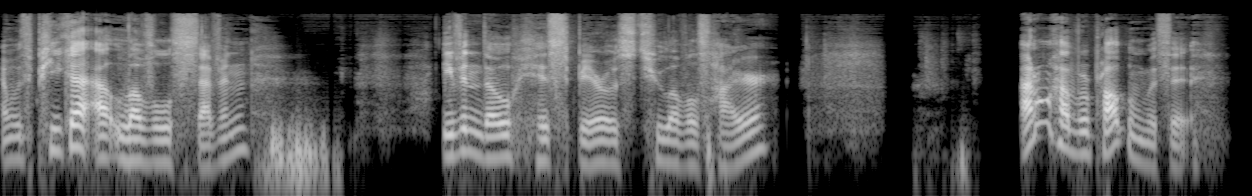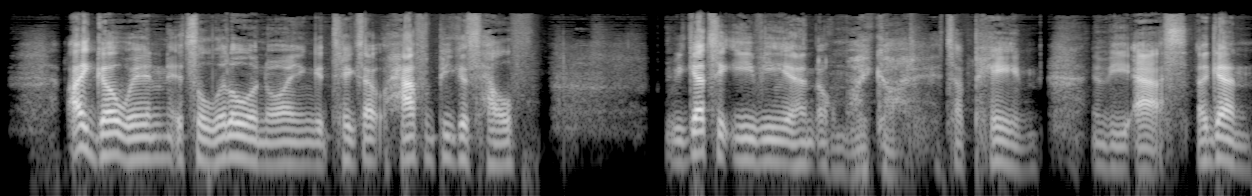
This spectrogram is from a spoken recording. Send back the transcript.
And with Pika at level 7, even though his Spearow is two levels higher, I don't have a problem with it. I go in, it's a little annoying, it takes out half of Pika's health. We get to Eevee, and oh my god, it's a pain in the ass. Again,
